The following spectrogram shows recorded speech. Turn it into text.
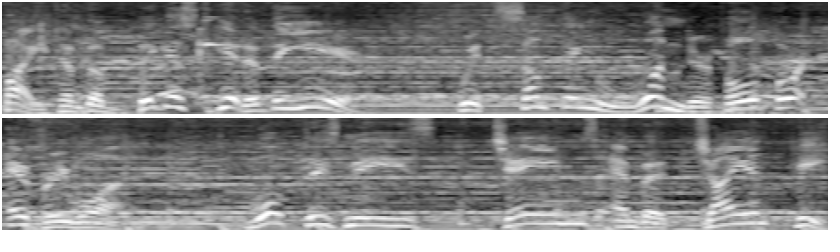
bite of the biggest hit of the year with something wonderful for everyone. Walt Disney's James and the Giant Peach.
